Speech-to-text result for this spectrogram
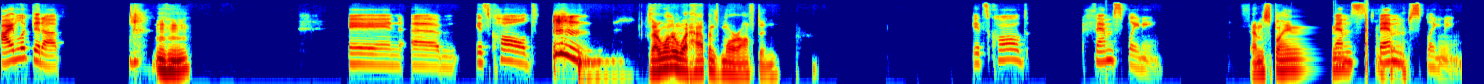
i looked it up Mm-hmm. and um it's called Because I wonder what happens more often. it's called femsplaining Femsplaining. fem Okay. femsplaining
